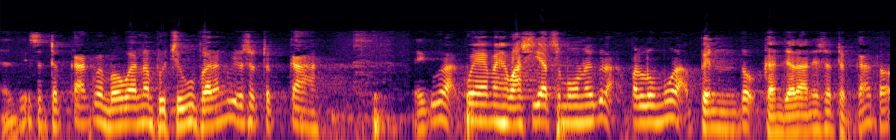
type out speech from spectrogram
Jadi sedekah kowe bawa bojomu barang kuwi sedekah Iku rak kowe meh wasiat semono iku rak perlu mulak bentuk ganjarane sedekah to.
